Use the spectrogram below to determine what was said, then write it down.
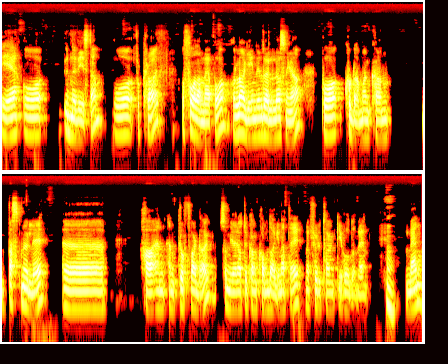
er å undervise dem og forklare og få dem med på å lage individuelle løsninger på hvordan man kan best mulig uh, ha en, en proff hverdag som gjør at du kan komme dagen etter med full tank i hodet og bein. Mm. Men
